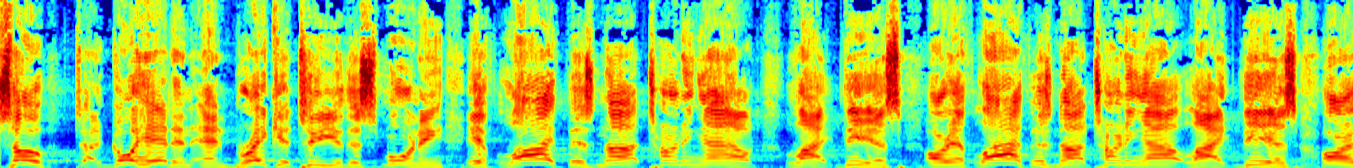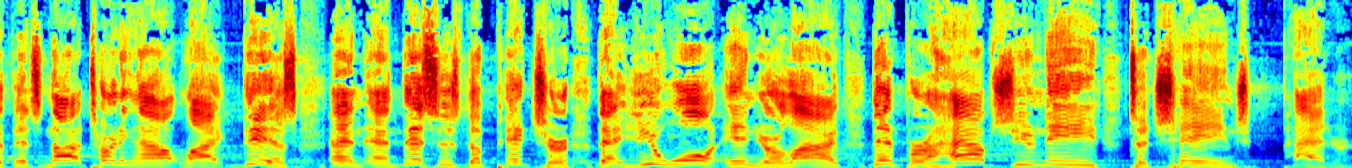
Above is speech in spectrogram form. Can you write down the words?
So go ahead and, and break it to you this morning. If life is not turning out like this, or if life is not turning out like this, or if it's not turning out like this, and, and this is the picture that you want in your life, then perhaps you need to change pattern.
